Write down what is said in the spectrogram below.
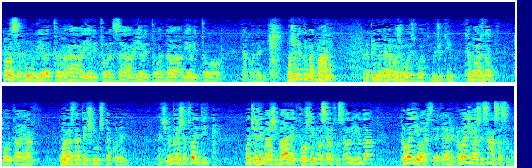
pa on se buni, je li to ra, je li to za, je li to dal, je li to tako dalje. Može neko imati mahanu, pa na primjer da ne može ovo izgovoriti, međutim, trebaš znat to, taj harf, moraš znat tečno učiti tako dalje. Znači ne moraš otvoriti, hoćeš da imaš ibadet kao što imao selefu Salih i onda provaljivaš se, da kaže, provaljivaš se sam sa sobom.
